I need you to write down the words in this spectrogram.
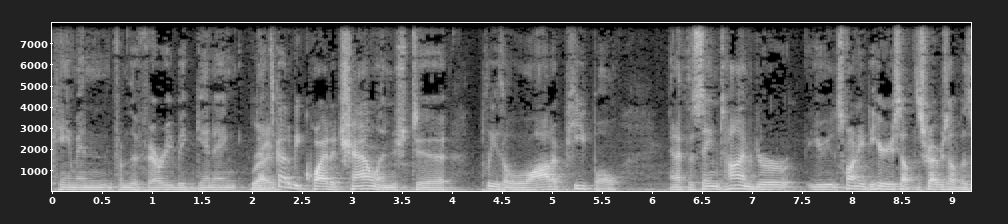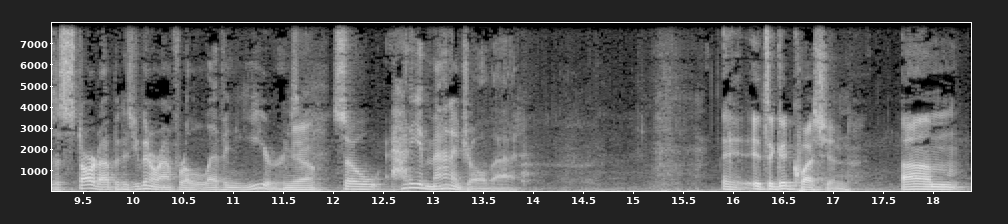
came in from the very beginning. Right. That's got to be quite a challenge to please a lot of people. And at the same time, you're you, it's funny to hear yourself describe yourself as a startup because you've been around for 11 years. Yeah. So how do you manage all that? It's a good question. Um,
